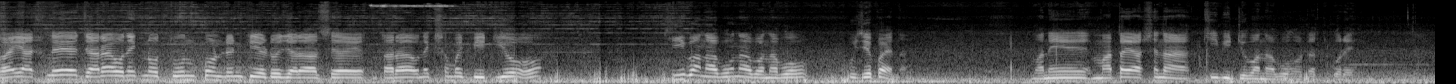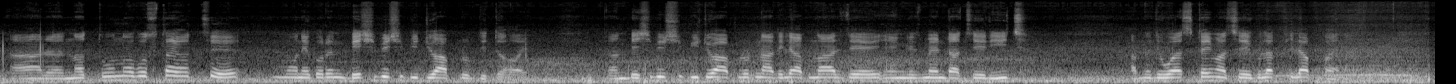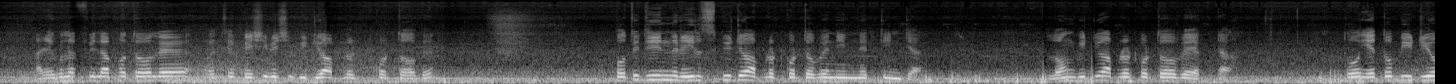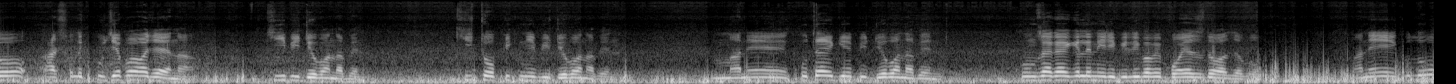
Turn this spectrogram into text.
ভাই, আসলে যারা অনেক নতুন কন্টেন্ট ক্রিয়েটর যারা আছে, তারা অনেক সময় ভিডিও কি বানাবো, না বানাবো খুঁজে পায় না। মানে মাথায় আসে না কি ভিডিও বানাবো হঠাৎ করে। আর নতুন অবস্থায় হচ্ছে, মনে করেন বেশি বেশি ভিডিও আপলোড দিতে হয়। কারণ বেশি বেশি ভিডিও আপলোড না দিলে আপনার যে এঙ্গেজমেন্ট আছে রিচ আপনার যে ওয়াচ টাইম আছে, এগুলো ফিল আপ হয় না। আর এগুলো ফিল আপ হতে হলে হচ্ছে বেশি বেশি ভিডিও আপলোড করতে হবে। প্রতিদিন রিলস ভিডিও আপলোড করতে হবে নিম্নে তিনটা। লং ভিডিও আপলোড করতে হবে একটা। তো এত ভিডিও আসলে খুঁজে পাওয়া যায় না। কি ভিডিও বানাবেন? কি টপিক নিয়ে ভিডিও বানাবেন? মানে কোথায় গিয়ে ভিডিও বানাবেন? কোন জায়গায় গেলে নিরিবিলিভাবে বয়স দেওয়া যাব? মানে এগুলো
